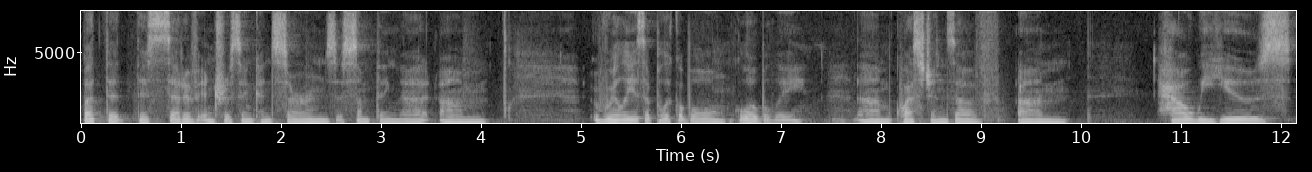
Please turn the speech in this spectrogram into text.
but that this set of interests and concerns is something that um, really is applicable globally. Um, questions of um, how we use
